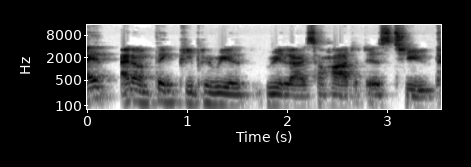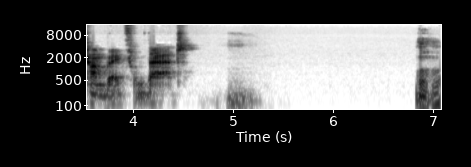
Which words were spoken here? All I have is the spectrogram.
I, I don't think people real, realize how hard it is to come back from that. Mm-hmm.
